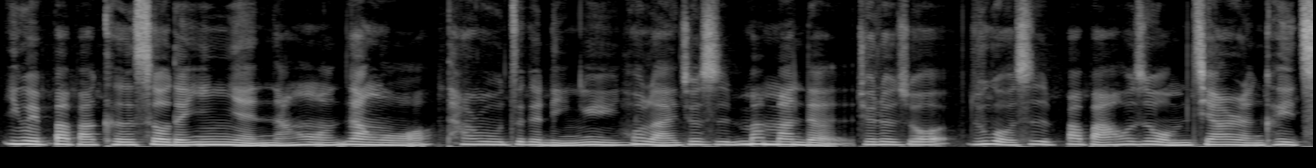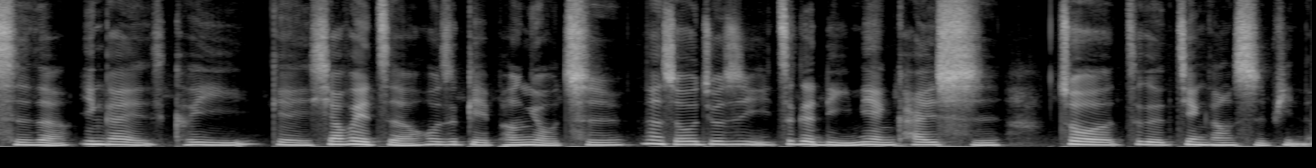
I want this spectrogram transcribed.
因为爸爸咳嗽的因缘，然后让我踏入这个领域。后来就是慢慢的觉得说，如果是爸爸或是我们家人可以吃的，应该也可以给消费者或是给朋友吃。那时候就是以这个理念开始做这个健康食品的。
